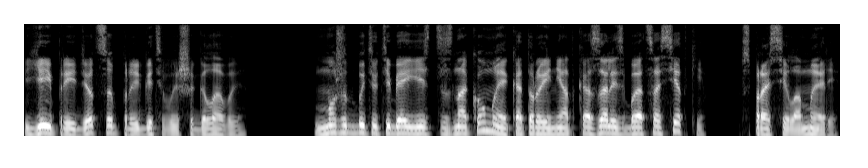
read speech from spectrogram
ей придется прыгать выше головы. «Может быть, у тебя есть знакомые, которые не отказались бы от соседки?» — спросила Мэри.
